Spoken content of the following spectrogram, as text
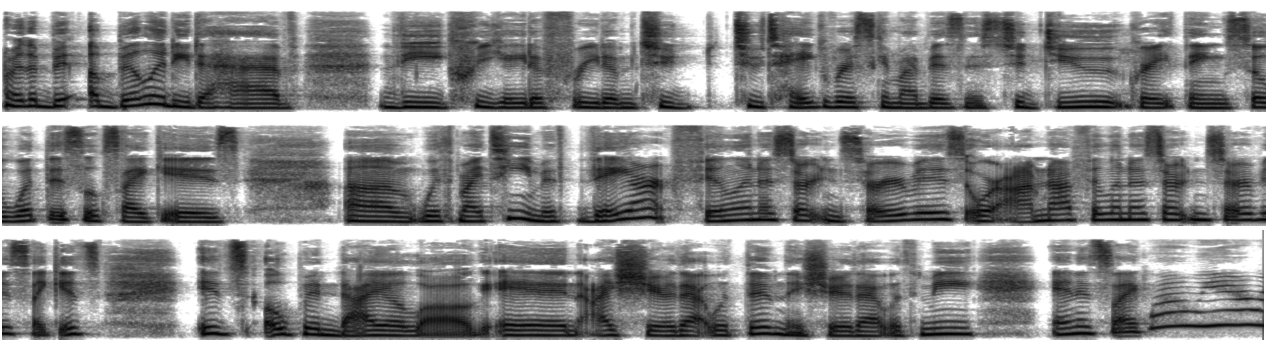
or the ability to have the creative freedom to to take risk in my business to do great things. So what this looks like is um, with my team if they aren't filling a certain service or i'm not filling a certain service like it's it's open dialogue and i share that with them they share that with me. And it's like well we aren't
